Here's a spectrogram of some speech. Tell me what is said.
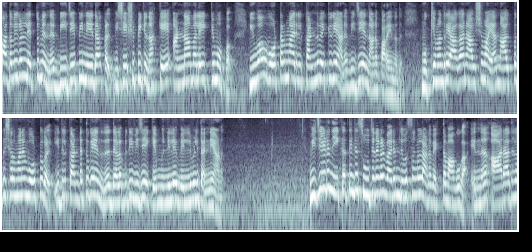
പദവികളിൽ എത്തുമെന്ന് ബി ജെ പി നേതാക്കൾ വിശേഷിപ്പിക്കുന്ന കെ അണ്ണാമലയ്ക്കുമൊപ്പം. യുവ വോട്ടർമാരിൽ കണ്ണുവെക്കുകയാണ് വിജയ് എന്നാണ് പറയുന്നത്. മുഖ്യമന്ത്രിയാകാൻ ആവശ്യമായ നാൽപ്പത് ശതമാനം വോട്ടുകൾ ഇതിൽ കണ്ടെത്തുകയെന്നത് ദളപതി വിജയ്ക്ക് മുന്നിലെ വെല്ലുവിളി തന്നെയാണ്. വിജയുടെ നീക്കത്തിന്റെ സൂചനകൾ വരും ദിവസങ്ങളിലാണ് വ്യക്തമാകുക. എന്ന് ആരാധക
